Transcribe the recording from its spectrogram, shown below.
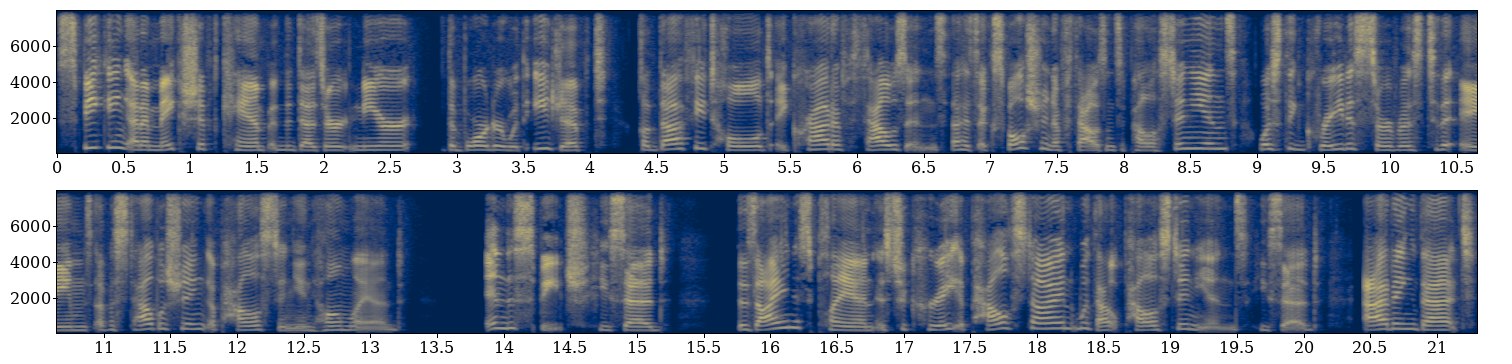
Speaking at a makeshift camp in the desert near the border with Egypt, Gaddafi told a crowd of thousands that his expulsion of thousands of Palestinians was the greatest service to the aims of establishing a Palestinian homeland. In the speech, he said, The Zionist plan is to create a Palestine without Palestinians, he said, adding that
